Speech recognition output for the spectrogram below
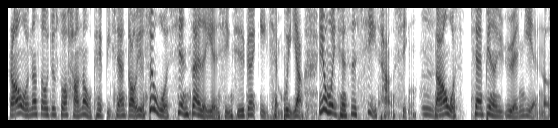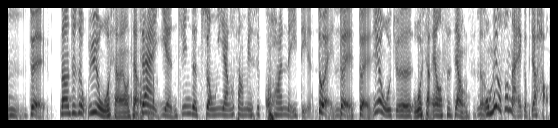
然后我那时候就说好，那我可以比现在高一点。所以我现在的眼型其实跟以前不一样，因为我以前是细长型，嗯，然后我现在变成圆眼了，嗯，对，那就是因为我想要这样子，在眼睛的中央上面是宽了一点，对对对，因为我觉得我想要是这样子的，嗯、我没有说哪一个比较好，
